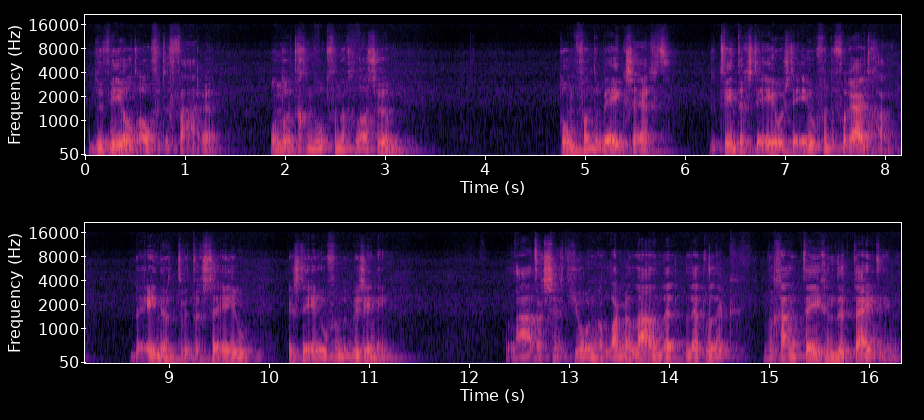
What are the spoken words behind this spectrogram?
de wereld over te varen onder het genot van een glas rum. Tom van de Beek zegt: De 20e eeuw is de eeuw van de vooruitgang. De 21e eeuw is de eeuw van de bezinning. Later zegt Jorne Langelaan letterlijk: We gaan tegen de tijd in.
